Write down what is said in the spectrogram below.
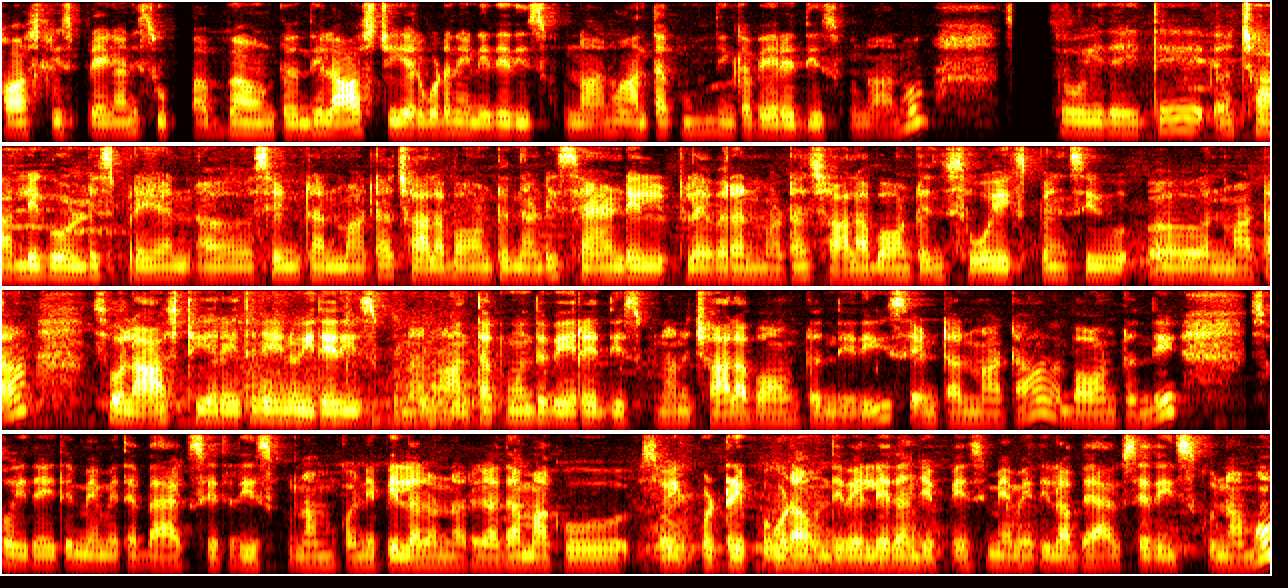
కాస్ట్లీ స్ప్రే కానీ సూపర్గా ఉంటుంది. లాస్ట్ ఇయర్ కూడా నేను ఇదే తీసుకున్నాను. అంతకుముందు ఇంకా వేరే తీసుకున్నాను. సో ఇదైతే చార్లీ గోల్డ్ స్ప్రే సెంట్ అనమాట చాలా బాగుంటుందండి. శాండిల్ ఫ్లేవర్ అనమాట చాలా బాగుంటుంది. సో ఎక్స్పెన్సివ్ అనమాట సో లాస్ట్ ఇయర్ అయితే నేను ఇదే తీసుకున్నాను. అంతకుముందు వేరేది తీసుకున్నాను. చాలా బాగుంటుంది ఇది. సెంట్ అనమాట బాగుంటుంది. సో ఇదైతే మేమైతే బ్యాగ్స్ అయితే తీసుకున్నాము. కొన్ని పిల్లలు ఉన్నారు కదా మాకు సో ఇప్పుడు ట్రిప్ కూడా ఉంది వెళ్ళేదని చెప్పేసి మేమైతే ఇలా బ్యాగ్స్ అయితే తీసుకున్నాము.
